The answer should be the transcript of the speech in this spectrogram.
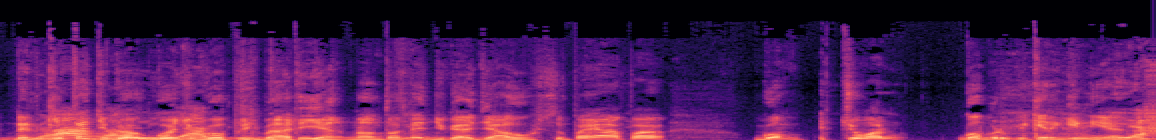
dan Nggak, kita juga gue juga gitu. pribadi yang nontonnya juga jauh supaya apa gue cuman gue berpikir gini ya Iya.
